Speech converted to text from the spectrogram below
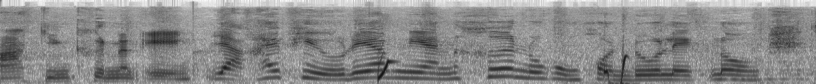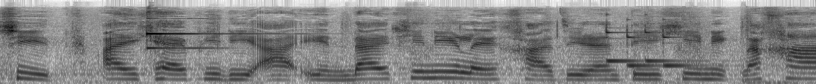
มากยิ่งขึ้นนั่นเอง อยากให้ผิวเรียบเนียนขึ้นรูขุมขนดูเล็กลง ฉีด i Care PDRN ได้ที่นี่เลยค่ะจีรันตีคลินิกนะคะ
